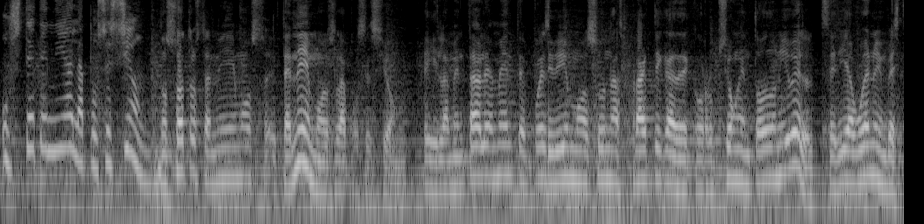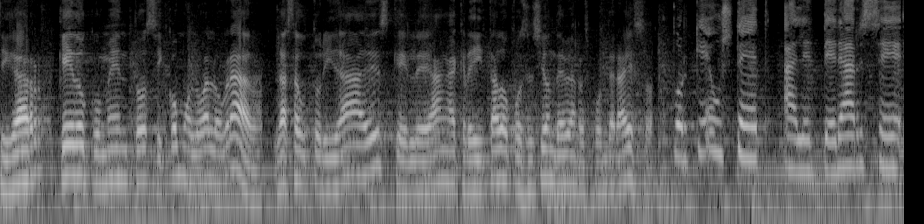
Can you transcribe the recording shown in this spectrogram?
usted tenía la posesión. Nosotros tenemos, tenemos la posesión y lamentablemente pues vivimos unas prácticas de corrupción en todo nivel. Sería bueno investigar qué documentos y cómo lo ha logrado. Las autoridades que le han acreditado posesión deben responder a eso. ¿Por qué usted, al enterarse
